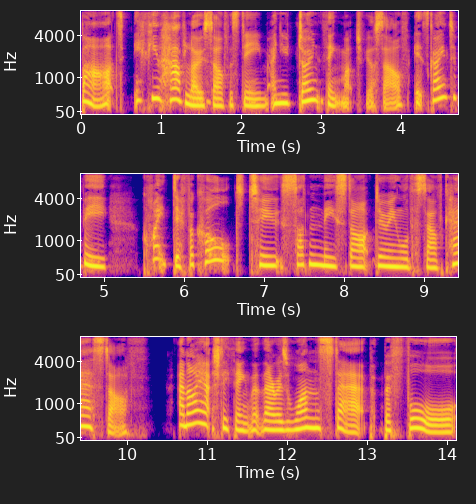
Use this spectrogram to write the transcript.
But if you have low self-esteem and you don't think much of yourself, it's going to be quite difficult to suddenly start doing all the self care stuff. And I actually think that there is one step before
